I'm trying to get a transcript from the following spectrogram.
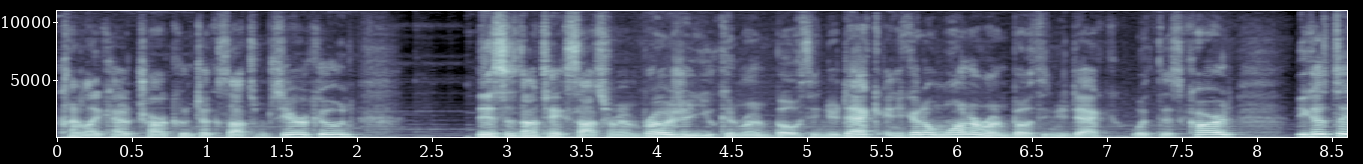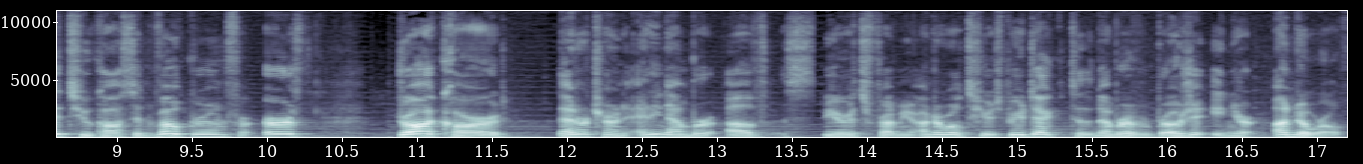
kind of like how Charcoon took slots from Siracun. This does not take slots from Ambrosia. You can run both in your deck, and you're going to want to run both in your deck with this card because it's a 2 cost Invoke Rune for Earth. Draw a card, then return any number of spirits from your Underworld to your Spirit deck to the number of Ambrosia in your Underworld.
